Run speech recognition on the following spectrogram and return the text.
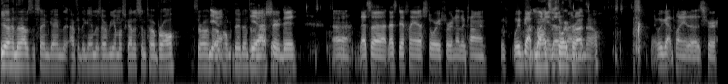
yeah, and then that was the same game that after the game was over, you almost got us into a brawl, throwing the home dude into the yeah, I basket. sure did. Uh, that's a that's definitely a story for another time. We've we've got plenty No, it's of a story for right now. We've got plenty of those for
